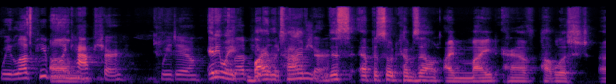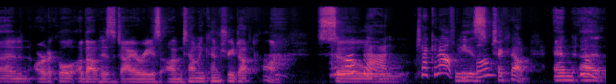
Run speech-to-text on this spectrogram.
we love people Um, to capture. We do. Anyway, by the time capture. this episode comes out, I might have published an article about his diaries on townandcountry.com. So I love that. Check it out, please people. check it out. And Yeah. uh,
